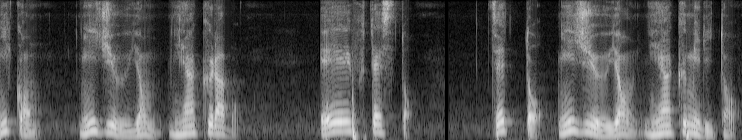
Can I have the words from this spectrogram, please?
ニコン24200ラボ。AF テスト。Z24200mm と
